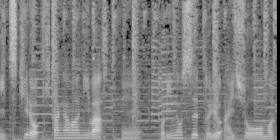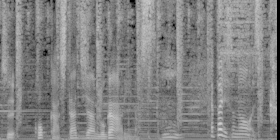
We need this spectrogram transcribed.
い。1キロ北側には、えー鳥の巣という愛称を持つ国家スタジアムがあります。うん、やっぱりその夏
